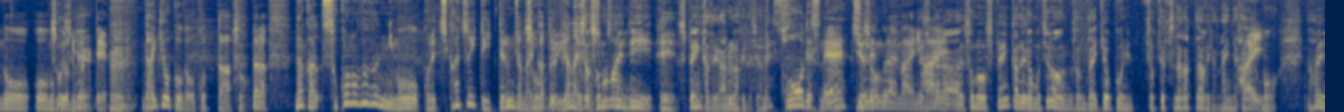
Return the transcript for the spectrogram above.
の木曜日があって、ね。うん、大恐慌が起こった。だからなんかそこの部分にもこれ近づいていってるんじゃないかという嫌な予感その前にスペイン風邪があるわけですよね。そうですね、うん、10年ぐらい前に。ですから、はい、そのスペイン風邪がもちろんその大恐慌に直接つながったわけじゃないんだけれども、はい、やはり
